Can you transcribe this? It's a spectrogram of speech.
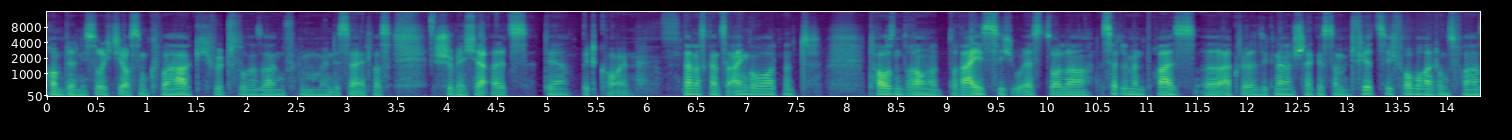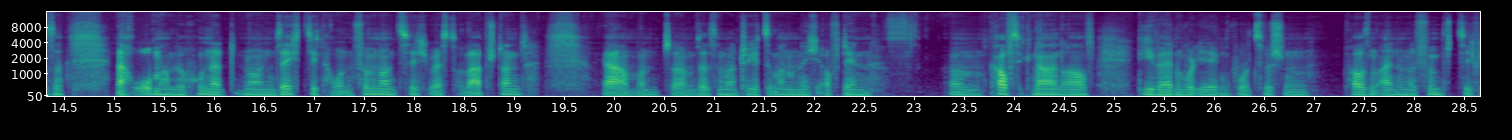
kommt er nicht so richtig aus dem Quark. Ich würde sogar sagen, für den Moment ist er etwas schwächer als der Bitcoin. Dann das Ganze eingeordnet, 1330 US-Dollar. Der Settlement-Preis, äh, aktuelle Signalstärke ist damit 40, Vorbereitungsphase. Nach oben haben wir 169, nach unten 95 US-Dollar Abstand. Ja, und ähm, da sind wir natürlich jetzt immer noch nicht auf den ähm, Kaufsignalen drauf. Die werden wohl irgendwo zwischen 1150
